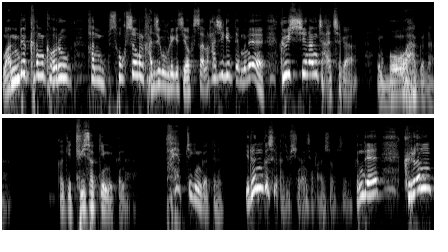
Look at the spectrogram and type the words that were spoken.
완벽한 거룩한 속성을 가지고 우리에게서 역사를 하시기 때문에 그 신앙 자체가 모호하거나 거기에 뒤섞임이 있거나 타협적인 것들 이런 것을 가지고 신앙생활 할 수 없어요. 근데 그런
